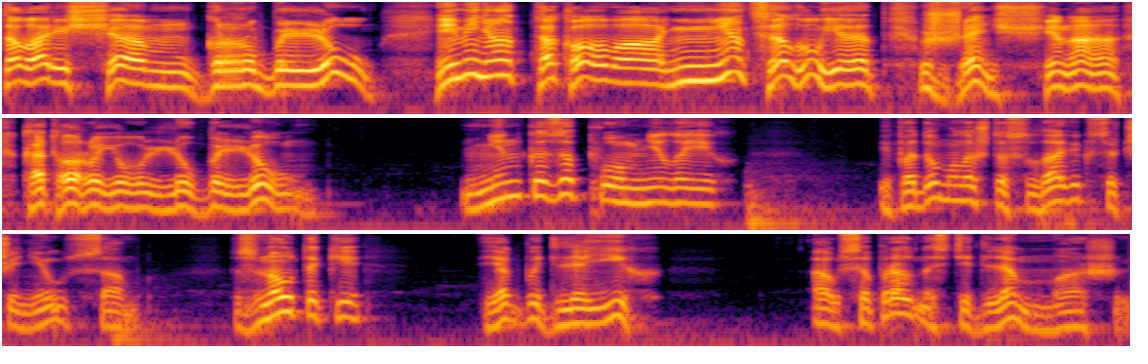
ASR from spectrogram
товарищам грублю, и меня такого не целует женщина, которую люблю. Нинка запомнила их і подумала, што славик сачыніў сам. Зноў такі як бы для іх, А ў сапраўднасці для Машы,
